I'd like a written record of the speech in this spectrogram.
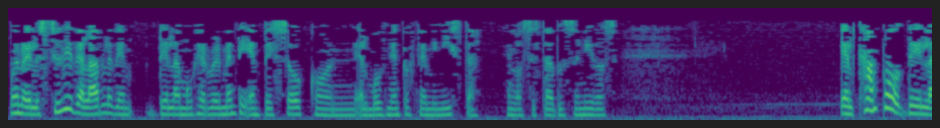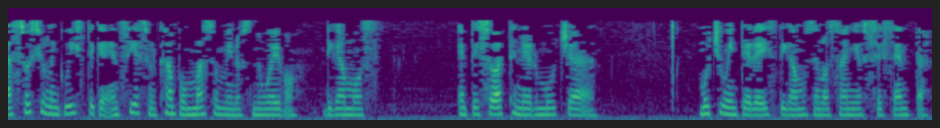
bueno, el estudio del habla de, la mujer realmente empezó con el movimiento feminista en los Estados Unidos. El campo de la sociolingüística en sí es un campo más o menos nuevo. Digamos, empezó a tener mucha, mucho interés, digamos, en los años 60,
